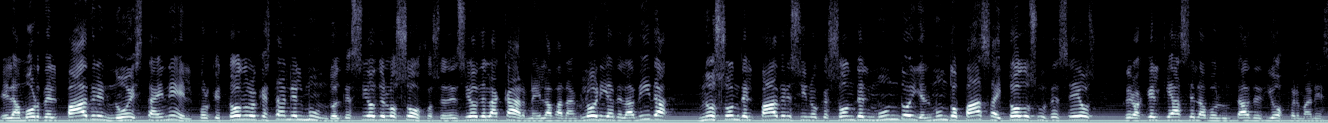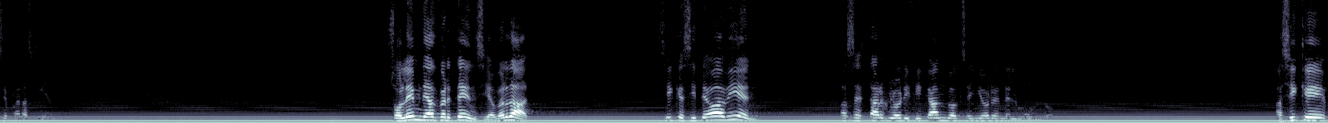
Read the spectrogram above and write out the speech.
el amor del Padre no está en él, porque todo lo que está en el mundo, el deseo de los ojos, el deseo de la carne y la vanagloria de la vida, no son del Padre, sino que son del mundo y el mundo pasa y todos sus deseos, pero aquel que hace la voluntad de Dios permanece para siempre. Solemne advertencia, ¿verdad? Así que si te va bien, vas a estar glorificando al Señor en el mundo. Así que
